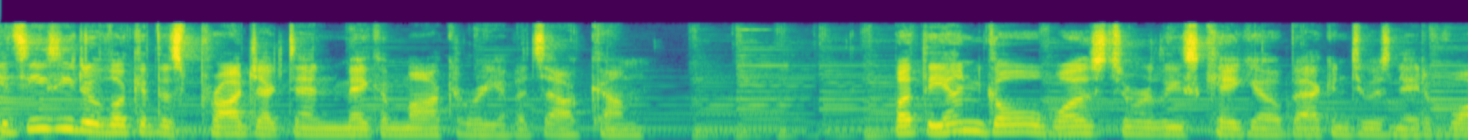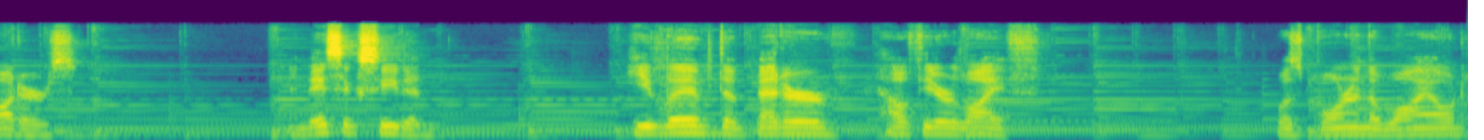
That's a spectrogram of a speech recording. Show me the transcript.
It's easy to look at this project and make a mockery of its outcome. But the end goal was to release Keiko back into his native waters. And they succeeded. He lived a better, healthier life, was born in the wild,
